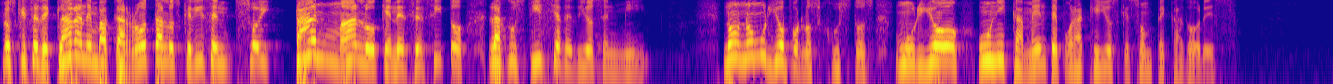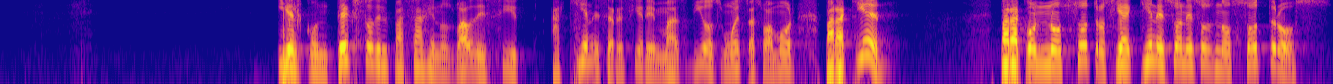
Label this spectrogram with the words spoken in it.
los que se declaran en bancarrota, los que dicen, soy tan malo que necesito la justicia de Dios en mí. No, no murió por los justos, murió únicamente por aquellos que son pecadores. Y el contexto del pasaje nos va a decir a quiénes se refiere, más Dios muestra su amor. ¿Para quién? Para con nosotros. ¿Y a quiénes son esos nosotros?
